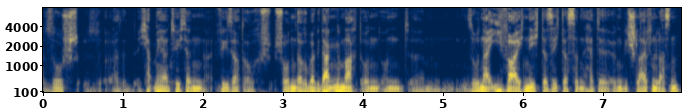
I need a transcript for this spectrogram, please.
so, also ich habe mir natürlich dann, wie gesagt, auch schon darüber Gedanken gemacht und, und ähm, so naiv war ich nicht, dass ich das dann hätte irgendwie schleifen lassen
